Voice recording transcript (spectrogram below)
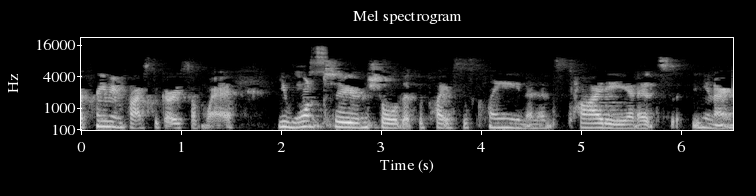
a premium price to go somewhere you want to ensure that the place is clean and it's tidy and it's you know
